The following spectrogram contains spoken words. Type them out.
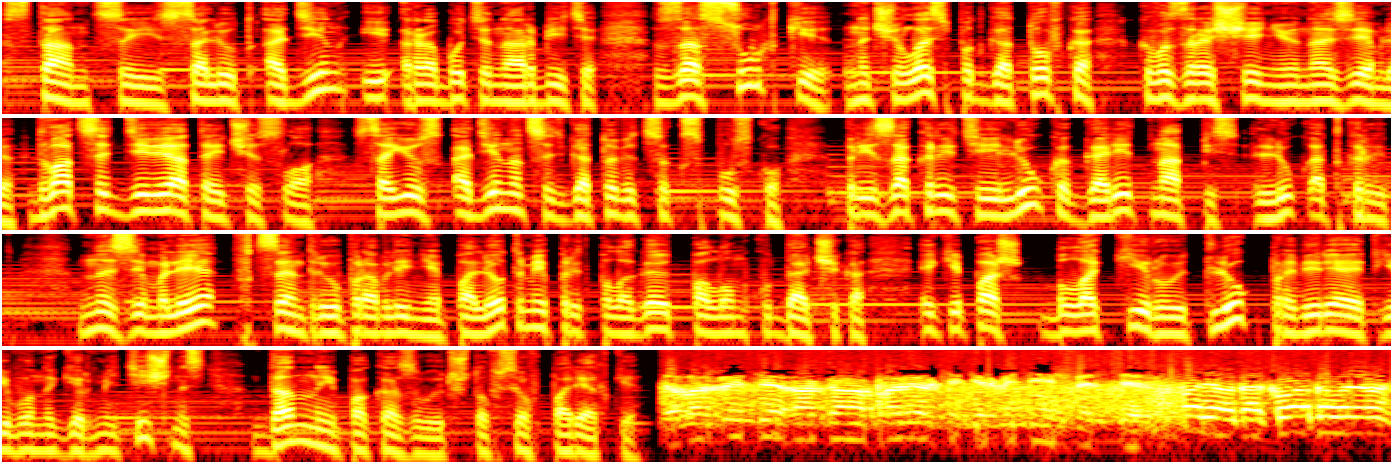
станции «Салют-1» и работе на орбите. За сутки началась подготовка к возвращению на Землю. 29 число. «Союз-11» готовится к спуску. При закрытии люка горит надпись «Люк открыт». На Земле, в центре управления полетами, предполагают поломку датчика. Экипаж блокирует люк, проверяет его на герметичность. Данные показывают, что все в порядке. Доложите о проверке герметичности. Понял, докладываю.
